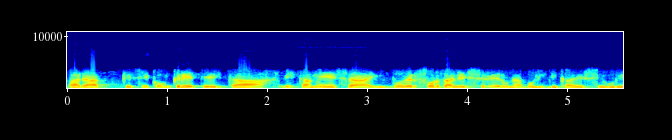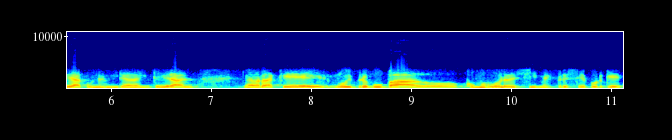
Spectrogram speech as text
para que se concrete esta, esta mesa y poder fortalecer una política de seguridad con una mirada integral. La verdad que muy preocupado, como vos lo decís, me expresé porque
